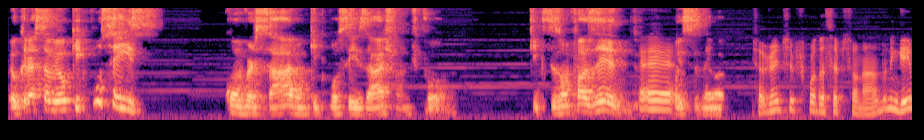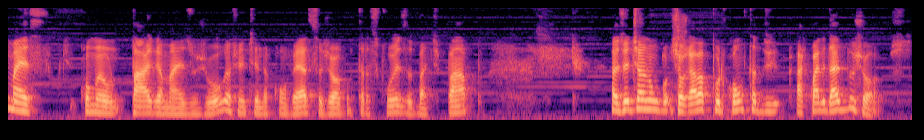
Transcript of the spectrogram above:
Eu queria saber o que, que vocês conversaram, o que, que vocês acham, tipo, o que, que vocês vão fazer É, com esses negócios. a gente ficou decepcionado, ninguém mais, como eu, paga mais o jogo, a gente ainda conversa, joga outras coisas, bate papo. A gente já não jogava por conta da qualidade dos jogos.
